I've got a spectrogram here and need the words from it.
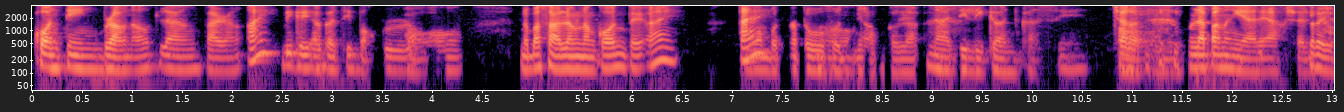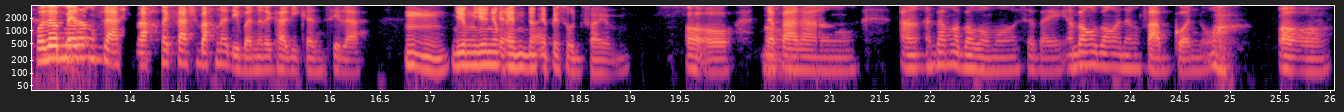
konting brownout lang parang ay bigay agad si Bakuro Oo. Nabasa lang ng konti. Ay, ay umambot na tuhod Oo. ni Akla. nadiligan kasi charot Oo. wala pang nangyari actually Pero, although merong flashback nag-flashback na di ba na naghalikan sila mm yung, yun yung Kasi- end ng episode 5. oo na parang ang, ang bango-bango mo sabay ang bango-bango ng Fabcon mo Oo.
